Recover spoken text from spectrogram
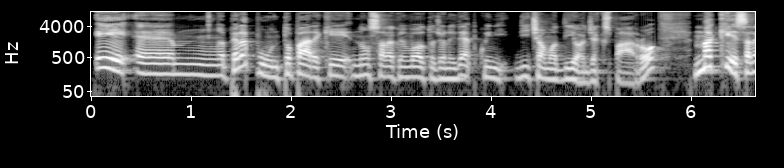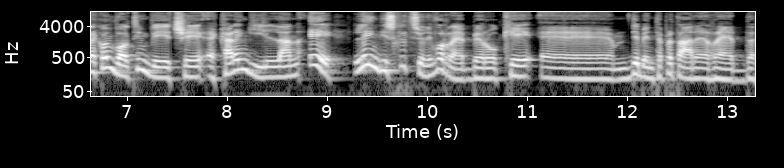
e ehm, per l'appunto pare che non sarà coinvolto Johnny Depp, quindi diciamo addio a Jack Sparrow, ma che sarà coinvolto invece eh, Karen Gillan e le indiscrezioni vorrebbero che eh, debba interpretare Red,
